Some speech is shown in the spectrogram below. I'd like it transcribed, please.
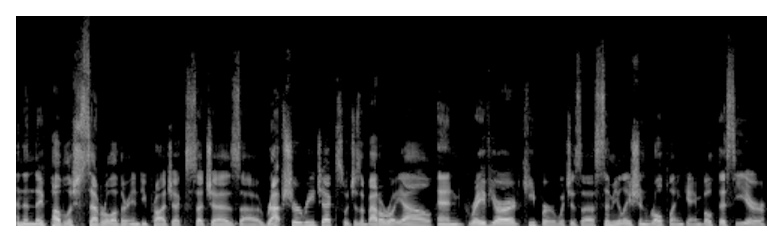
And then they've published several other indie projects, such as uh, Rapture Rejects, which is a battle royale, and Graveyard Keeper, which is a simulation role playing game, both this year.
